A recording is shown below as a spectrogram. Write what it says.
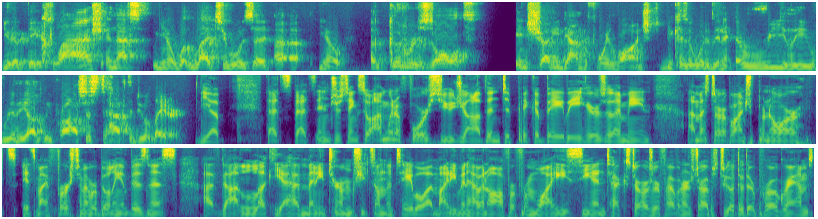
you had a big clash, and that's you know what led to was a, a you know a good result in shutting down before we launched because it would have been a really, really ugly process to have to do it later. Yep, that's that's interesting. So I'm going to force you, Jonathan, to pick a baby. Here's what I mean: I'm a startup entrepreneur. It's, it's my first time ever building a business. I've gotten lucky. I have many term sheets on the table. I might even have an offer from YC and TechStars or 500 Startups to go through their programs.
